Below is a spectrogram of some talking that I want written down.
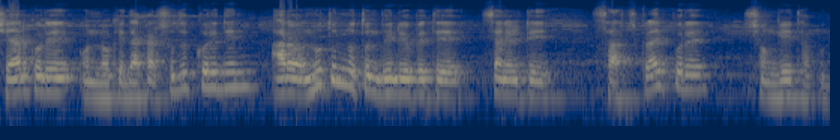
শেয়ার করে অন্যকে দেখার সুযোগ করে দিন। আরও নতুন নতুন ভিডিও পেতে চ্যানেলটি সাবস্ক্রাইব করে সঙ্গেই থাকুন।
